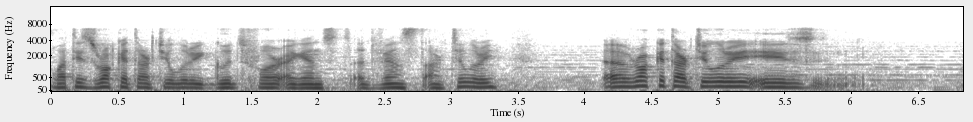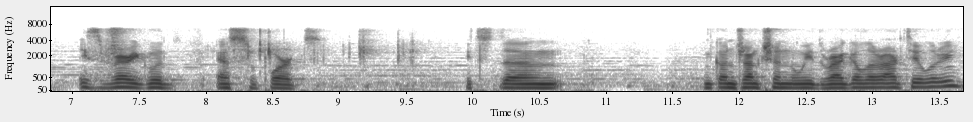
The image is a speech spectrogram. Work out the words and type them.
What is rocket artillery good for against advanced artillery? Uh, rocket artillery is is very good as support. It's the in conjunction with regular artillery,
